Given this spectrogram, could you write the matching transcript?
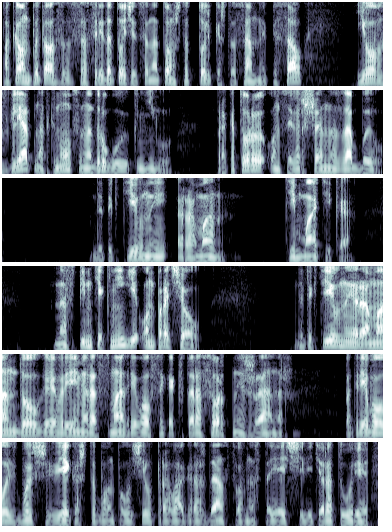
Пока он пытался сосредоточиться на том, что только что сам написал, его взгляд наткнулся на другую книгу, про которую он совершенно забыл. Детективный роман. Тематика. На спинке книги он прочел. Детективный роман долгое время рассматривался как второсортный жанр. Потребовалось больше века, чтобы он получил права гражданства в настоящей литературе –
